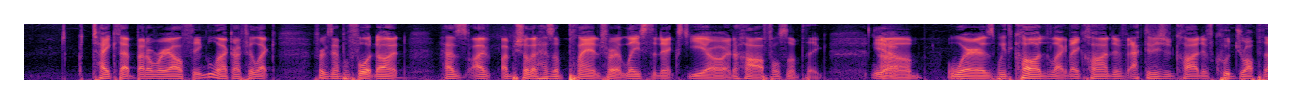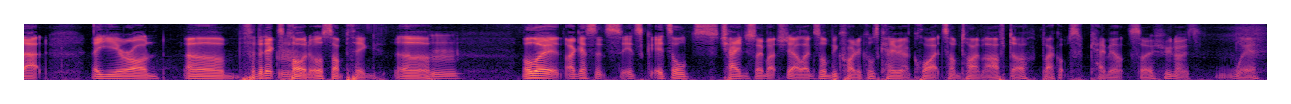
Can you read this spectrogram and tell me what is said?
take that battle royale thing. Like I feel like, for example, Fortnite has I, I'm sure that has a plan for at least the next year and a half or something. Yeah. Um, whereas with COD, like they kind of Activision kind of could drop that a year on um, for the next COD or something. Uh, Although I guess it's it's it's all changed so much now. Like Zombie Chronicles came out quite some time after Black Ops came out, so who knows where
